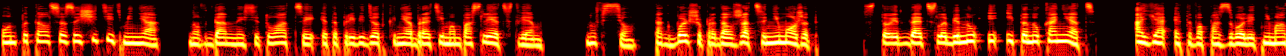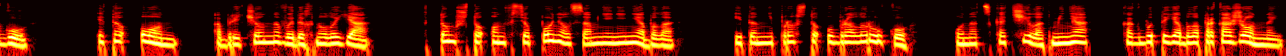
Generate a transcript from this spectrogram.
Он пытался защитить меня, но в данной ситуации это приведет к необратимым последствиям. Ну все, так больше продолжаться не может. Стоит дать слабину и Итану конец, а я этого позволить не могу. Это он, — обреченно выдохнула я. В том, что он все понял, сомнений не было. Итан не просто убрал руку, он отскочил от меня, как будто я была прокаженной.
